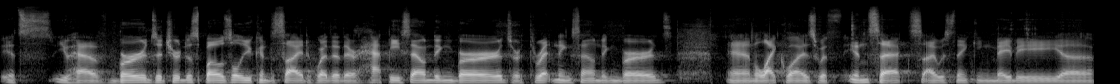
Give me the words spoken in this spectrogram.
it's you have birds at your disposal. You can decide whether they're happy sounding birds or threatening sounding birds. And likewise with insects, I was thinking maybe uh,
